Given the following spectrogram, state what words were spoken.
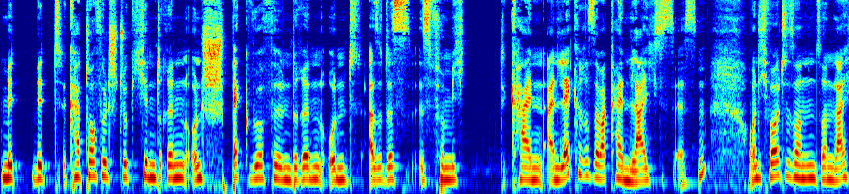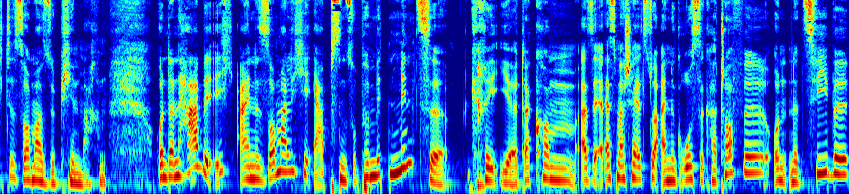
mit, mit Kartoffelstückchen drin und Speckwürfeln drin und also das ist für mich kein, ein leckeres, aber kein leichtes Essen. Und ich wollte so ein, so ein leichtes Sommersüppchen machen. Und dann habe ich eine sommerliche Erbsensuppe mit Minze kreiert. Da kommen, also erstmal schälst du eine große Kartoffel und eine Zwiebel.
